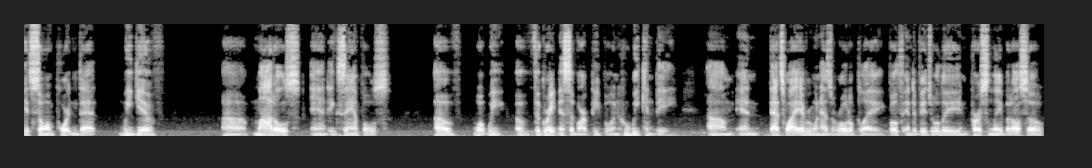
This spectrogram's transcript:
It's so important that we give uh, models and examples of what we of the greatness of our people and who we can be. Um, and that's why everyone has a role to play, both individually and personally, but also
